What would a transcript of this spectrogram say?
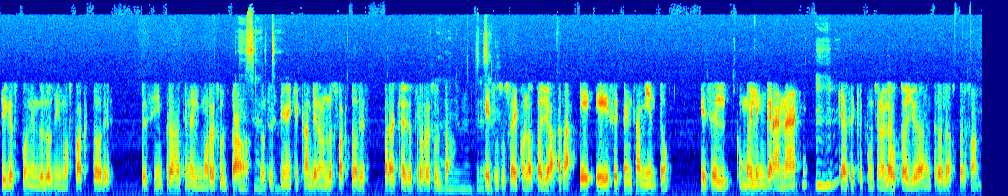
sigues poniendo los mismos factores, pues siempre vas a tener el mismo resultado. Entonces tiene que cambiar los factores para que haya otro resultado. Eso sucede con la autoayuda. O sea, e, ese pensamiento es el como el engranaje que hace que funcione la autoayuda dentro de las personas.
